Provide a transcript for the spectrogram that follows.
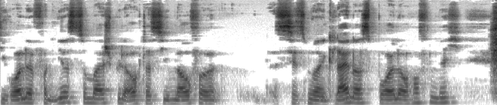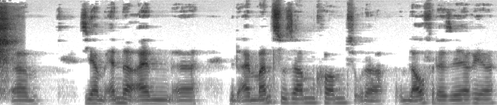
die Rolle von ihr ist zum Beispiel auch, dass sie im Laufe, das ist jetzt nur ein kleiner Spoiler hoffentlich, ähm, sie am Ende einen, äh, mit einem Mann zusammenkommt oder im Laufe der Serie,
